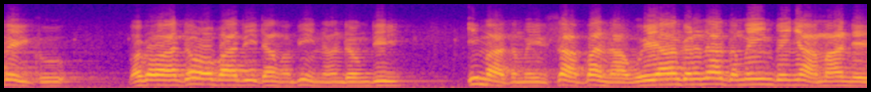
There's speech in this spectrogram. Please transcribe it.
ဘိက္ခုဘဂဝါတောပါတိတံအပိနန္တုံတိ ဣမသမိန်စပန္နာဝေယကရဏသမိန်ပညာမာနေ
